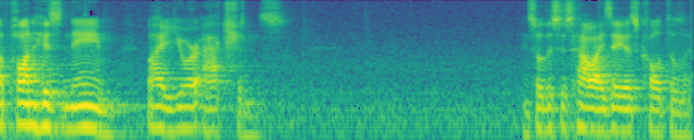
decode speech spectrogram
upon his name by your actions. And so, this is how Isaiah is called to live.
